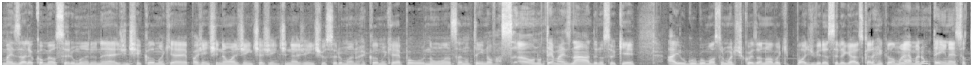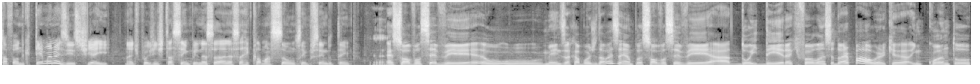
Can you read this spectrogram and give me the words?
mas olha como é o ser humano, né? A gente reclama que a Apple. A gente não a gente, a gente, né? A gente o ser humano. Reclama que a Apple não lança, não tem inovação, não tem mais nada, não sei o quê. Aí o Google mostra um monte de coisa nova que pode vir a ser legal e os caras reclamam, é, mas não tem, né? Só tá falando que tem, mas não existe. E aí? Né? Tipo, a gente tá sempre nessa, nessa reclamação 100% do tempo. É só você ver, o, o Mendes acabou de dar o exemplo, é só você ver a doideira que foi o lance do AirPower, que é, enquanto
